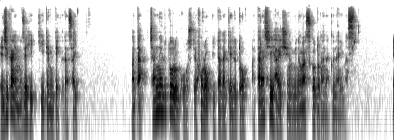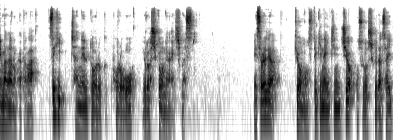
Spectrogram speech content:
次回もぜひ聴いてみてください。また、チャンネル登録をしてフォローいただけると新しい配信を見逃すことがなくなります。えまだの方はぜひチャンネル登録、フォローをよろしくお願いします。えそれでは今日も素敵な一日をお過ごしください。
